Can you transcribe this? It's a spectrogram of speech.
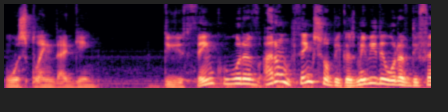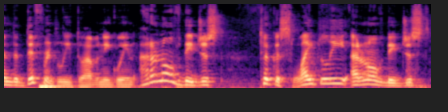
was playing that game? Do you think we would have? I don't think so because maybe they would have defended differently to have an Higuain. I don't know if they just took us lightly. I don't know if they just.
